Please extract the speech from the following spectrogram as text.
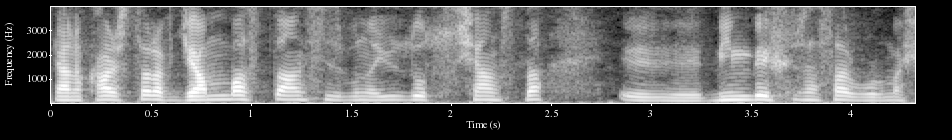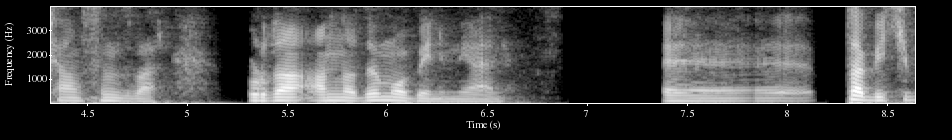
Yani karşı taraf cam bastığı siz buna %30 şansla e, 1500 hasar vurma şansınız var. Burada anladığım o benim yani. Ee, tabii ki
